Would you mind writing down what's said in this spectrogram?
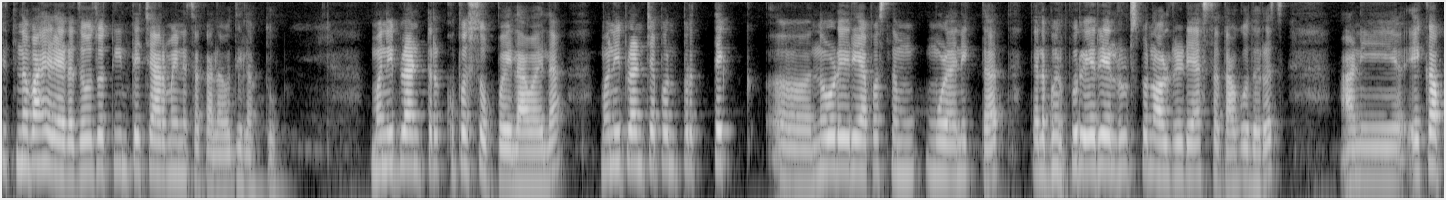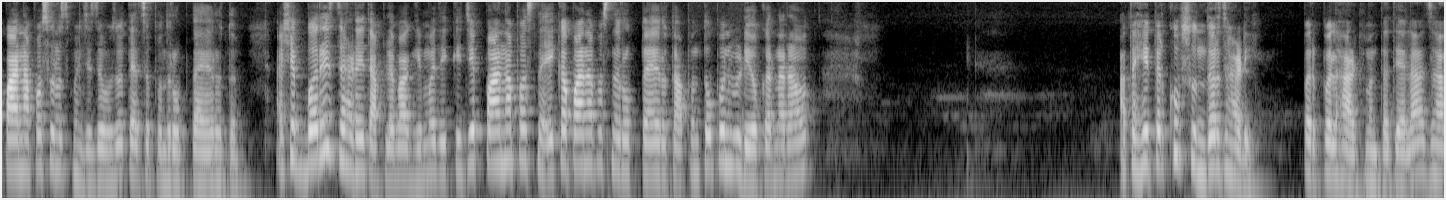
तिथनं बाहेर यायला जवळजवळ तीन ते चार महिन्याचा कालावधी लागतो. मनी प्लांट तर खूपच सोपं आहे लावायला. मनी प्लांटच्या पण प्रत्येक नोड एरियापासून मुळ्या निघतात. त्याला भरपूर एरियल रूट्स पण ऑलरेडी असतात अगोदरच. आणि एका पानापासूनच म्हणजे जवळजवळ त्याचं पण रोप तयार होतं. असे बरेच झाडं आहेत आपल्या बागेमध्ये की जे पानापासून एका पानापासून रोप तयार होतं. आपण तो पण व्हिडिओ करणार आहोत. आता हे तर खूप सुंदर झाड आहे. पर्पल हार्ट म्हणतात याला झा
